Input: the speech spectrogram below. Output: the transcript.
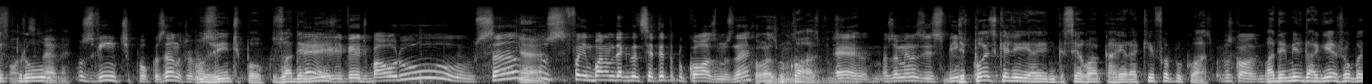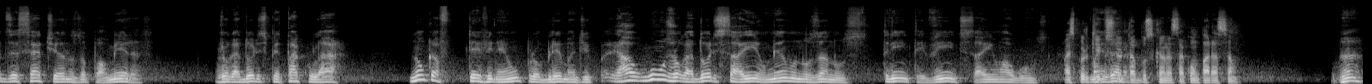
ir para Kleber. Uns 20 e poucos anos, professor. uns 20 e poucos. O Ademir, É, ele veio de Bauru, Santos, foi embora na década de 70 pro Cosmos, né? Cosmo. o Cosmos. É, mais ou menos isso. 20 Depois que ele encerrou a carreira aqui, foi para o Cosmos. pros Cosmos. O Ademir da Guia jogou 17 anos no Palmeiras, um jogador espetacular. Nunca teve nenhum problema de. Alguns jogadores saíam, mesmo nos anos 30 e 20, saíam alguns. Mas por que, que o senhor era- está buscando essa comparação? Hã?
